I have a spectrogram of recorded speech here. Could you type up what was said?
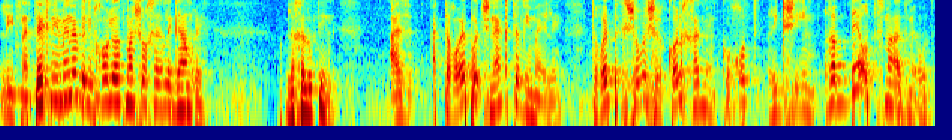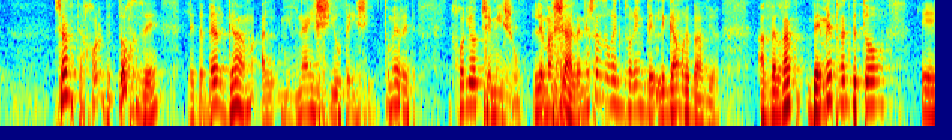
להתנתק ממנה ולבחור להיות משהו אחר לגמרי, לחלוטין. אז אתה רואה פה את שני הכתבים האלה, אתה רואה בשורש של כל אחד מהם כוחות רגשיים רבי עוצמה עד מאוד. עכשיו אתה יכול בתוך זה לדבר גם על מבנה האישיות האישי. זאת אומרת, יכול להיות שמישהו, למשל, אני עכשיו זורק דברים לגמרי באוויר, אבל רק, באמת רק בתור אה,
